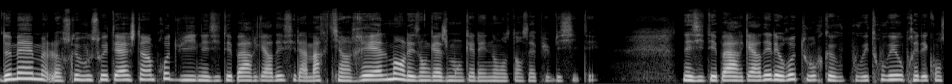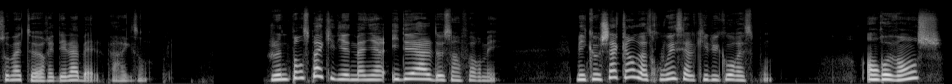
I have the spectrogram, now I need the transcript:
De même, lorsque vous souhaitez acheter un produit, n'hésitez pas à regarder si la marque tient réellement les engagements qu'elle énonce dans sa publicité. N'hésitez pas à regarder les retours que vous pouvez trouver auprès des consommateurs et des labels, par exemple. Je ne pense pas qu'il y ait de manière idéale de s'informer, mais que chacun doit trouver celle qui lui correspond. En revanche,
